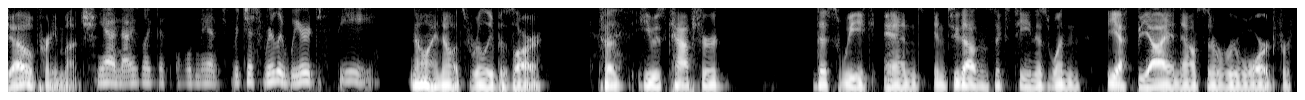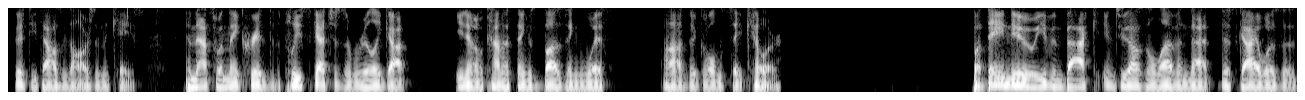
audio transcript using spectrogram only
joe pretty much Yeah, now he's like this old man. It's re- just really weird to see. No, I know it's really bizarre because he was captured this week, and in 2016 is when the FBI announced a reward for fifty thousand dollars in the case, and that's when they created the police sketches and really got you know kind of things buzzing with uh, the Golden State Killer. But they knew even back in 2011 that this guy was a,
